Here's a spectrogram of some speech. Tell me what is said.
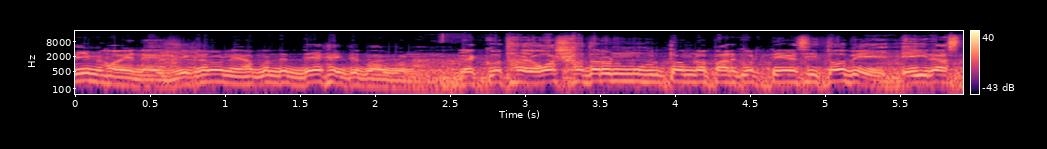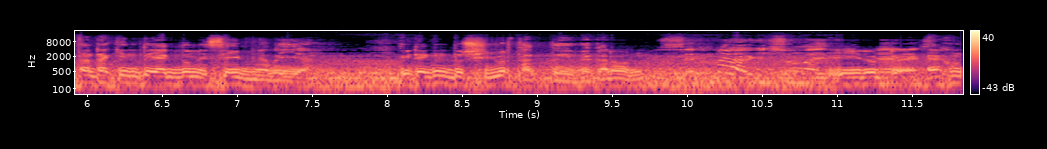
দিন হয় নাই যে কারণে আপনাদের দেখাইতে পারব না। এক কথায় অসাধারণ মুহূর্ত আমরা পার করতে আছি তবে এই রাস্তাটা কিন্তু একদমই সেফ না ভাইয়া। এটা কিন্তু শিওর থাকতে হবে কারণ আর কিছু নাই এই রোডটা এখন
